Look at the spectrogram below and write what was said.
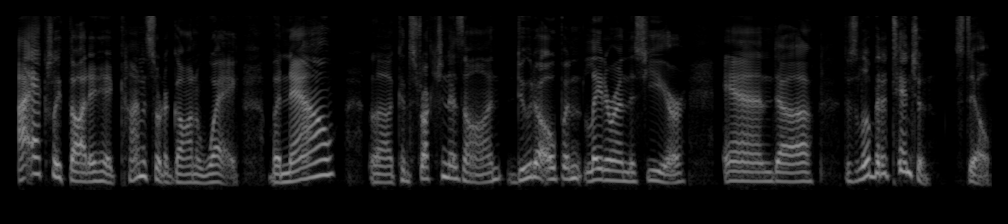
I actually thought it had kind of sort of gone away, but now uh, construction is on, due to open later in this year, and uh, there's a little bit of tension still.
